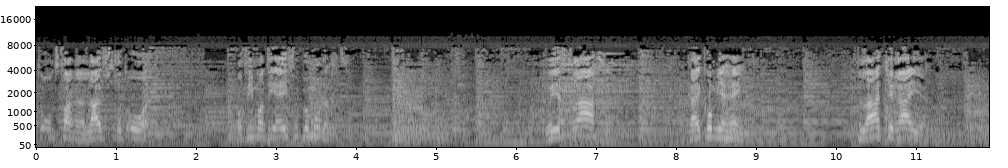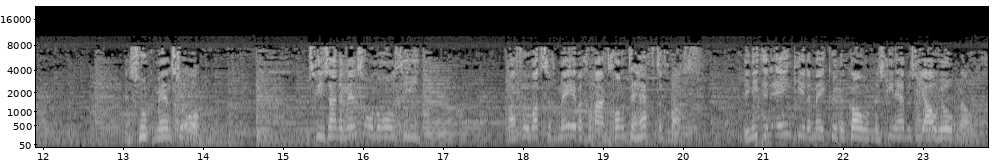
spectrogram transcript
te ontvangen, een luisterend oor. Of iemand die even bemoedigt. Wil je vragen? Kijk om je heen. Verlaat je rijen. En zoek mensen op. Misschien zijn er mensen onder ons die, waarvoor wat ze mee hebben gemaakt gewoon te heftig was. Die niet in één keer ermee kunnen komen. Misschien hebben ze jouw hulp nodig.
